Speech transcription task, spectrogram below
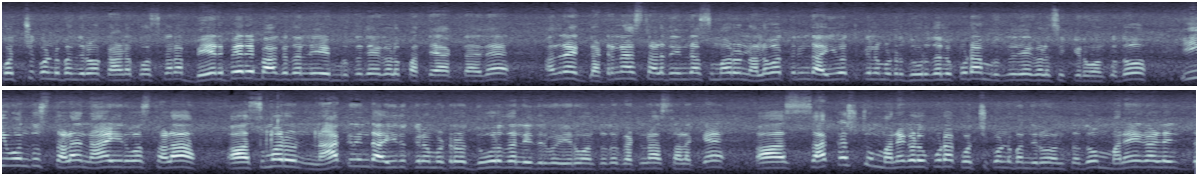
ಕೊಚ್ಚಿಕೊಂಡು ಬಂದಿರುವ ಕಾರಣಕ್ಕೋಸ್ಕರ ಬೇರೆ ಬೇರೆ ಭಾಗದಲ್ಲಿ ಮೃತದೇಹಗಳು ಪತ್ತೆ ಆಗ್ತಾ ಇದೆ. ಅಂದರೆ ಘಟನಾ ಸ್ಥಳದಿಂದ ಸುಮಾರು ನಲವತ್ತರಿಂದ ಐವತ್ತು ಕಿಲೋಮೀಟರ್ ದೂರದಲ್ಲೂ ಕೂಡ ಮೃತದೇಹಗಳು ಸಿಕ್ಕಿರುವಂಥದ್ದು. ಈ ಒಂದು ಸ್ಥಳ ನಾ ಇರುವ ಸ್ಥಳ ಸುಮಾರು ನಾಲ್ಕರಿಂದ ಐದು ಕಿಲೋಮೀಟರ್ ದೂರದಲ್ಲಿ ಇರುವಂಥದ್ದು ಘಟನಾ ಸ್ಥಳಕ್ಕೆ. ಸಾಕಷ್ಟು ಮನೆಗಳು ಕೂಡ ಕೊಚ್ಚಿಕೊಂಡು ಬಂದಿರುವಂಥದ್ದು. ಮನೆಗಳಿದ್ದ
